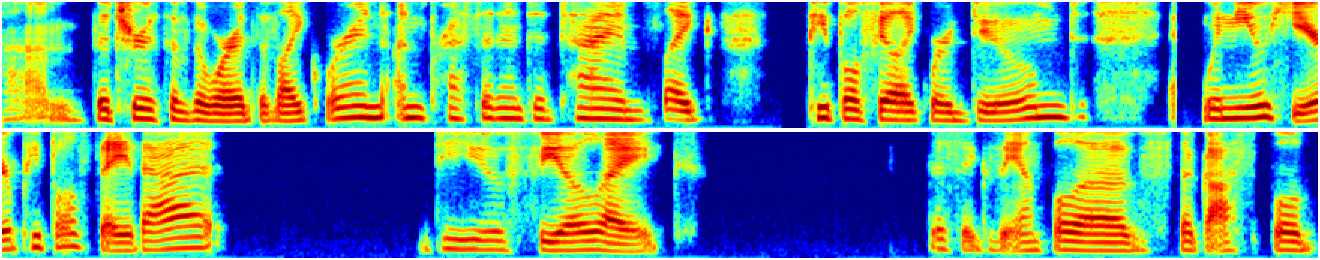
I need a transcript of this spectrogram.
um the truth of the words of like we're in unprecedented times, like people feel like we're doomed. When you hear people say that, do you feel like this example of the gospel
